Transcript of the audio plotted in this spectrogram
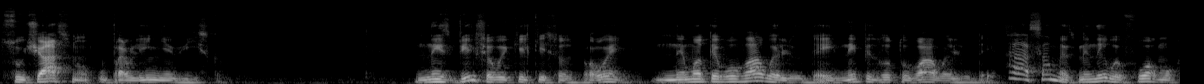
сучасну управління військом не збільшили кількість озброєнь, не мотивували людей, не підготували людей, а саме змінили форму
